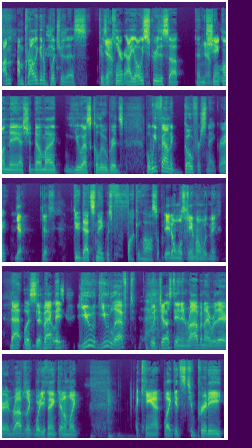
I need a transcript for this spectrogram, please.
I'm I'm probably gonna butcher this because I can't. I always screw this up, and Yeah. shame on me. I should know my U.S. colubrids, but we found a gopher snake, right, Yeah, yes. dude? That snake was fucking awesome. It almost came home with me. That was The that fact was that you you left with Justin and Rob and I were there, and Rob's like, "What do you think?" And I'm like, "I can't. Like, it's too pretty.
